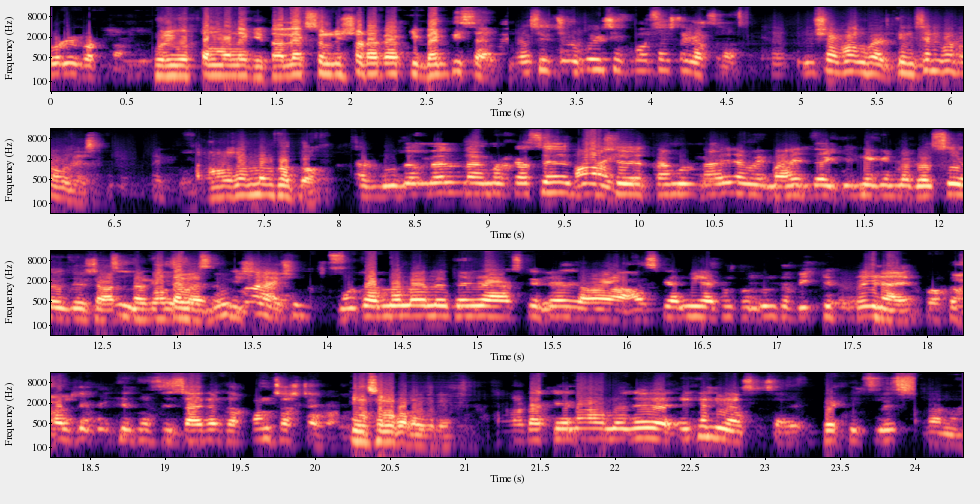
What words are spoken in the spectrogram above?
পরিবর্তন পরিবর্তন মানে কি? তাহলে একচল্লিশশো টাকা কি ব্যাগ দিছে? পঞ্চাশ টাকা স্যার তিনশো কত? বলে মোজাম্মেল কত আর মুজাম্মেল আমার কাছে সে তেমন নাই আমি বাহির থেকে কিনে কিনে করছি ওই যে টাকা হলে আজকে আজকে আমি এখন পর্যন্ত বিক্রি করি নাই গতকালকে বিক্রি করছি চার হাজার পঞ্চাশ টাকা। তিনশো কত করে? ওটা কেনা হলো যে এখানেই আছে, স্যার দেখি না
